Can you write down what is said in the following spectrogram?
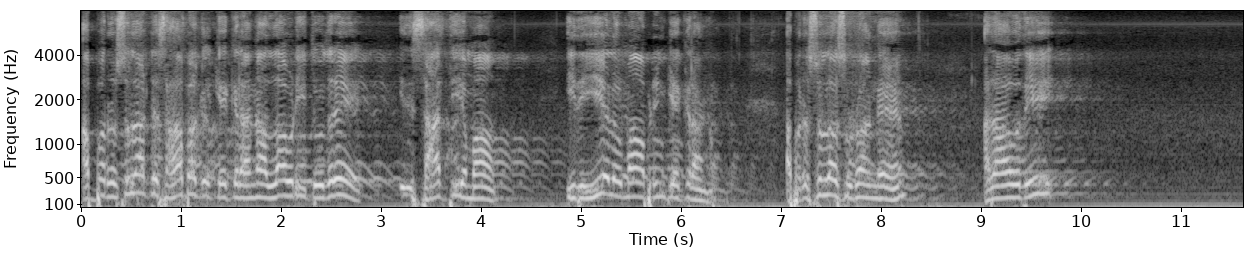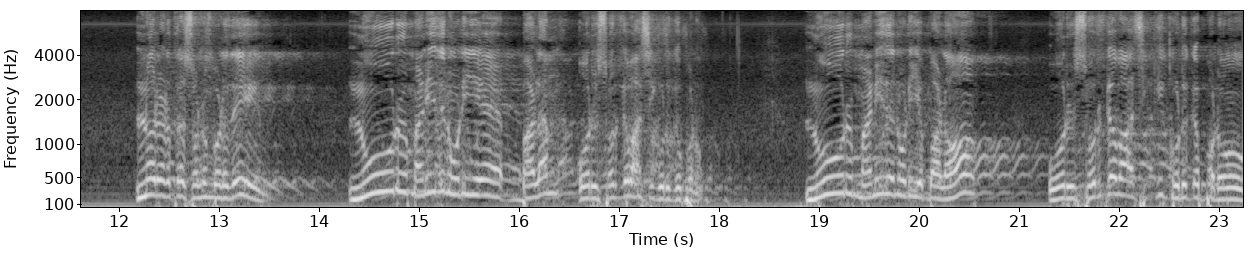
அப்போ ரசுல்லாட்ட சஹாபாக்கள் கேட்குறாங்க அல்லாவுடைய தூதரே இது சாத்தியமா? இது இயலுமா? அப்படின்னு கேட்குறாங்க அப்போ ரசுல்லா சொல்கிறாங்க அதாவது இன்னொரு இடத்துல சொல்லும் பொழுது நூறு மனிதனுடைய பலம் ஒரு சொர்க்கவாசி கொடுக்கப்படும். நூறு மனிதனுடைய பலம் ஒரு சொர்க்கவாசிக்கு கொடுக்கப்படும்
